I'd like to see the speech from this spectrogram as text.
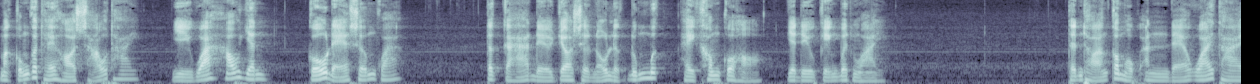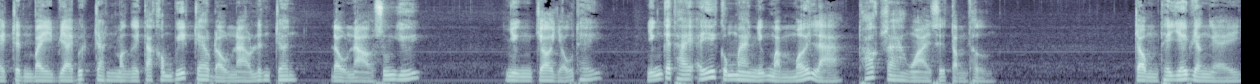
Mà cũng có thể họ xảo thai Vì quá háo danh Cố đẻ sớm quá. Tất cả đều do sự nỗ lực đúng mức hay không của họ. Và điều kiện bên ngoài. Thỉnh thoảng có một anh đẻ quái thai trình bày vài bức tranh Mà người ta không biết treo đầu nào lên trên, Đầu nào xuống dưới. Nhưng cho dẫu thế, Những cái thai ấy cũng mang những mầm mới lạ Thoát ra ngoài sự tầm thường. Trong thế giới văn nghệ,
